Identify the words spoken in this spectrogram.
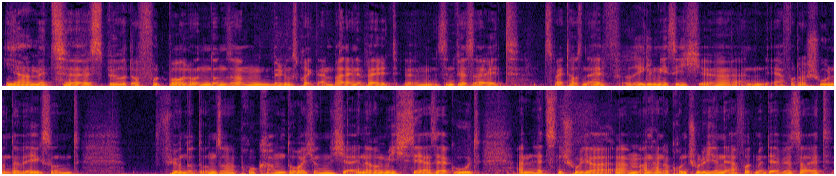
Ja, mit äh, Spirit of Football und unserem Bildungsprojekt Ein Ball, eine Welt ähm, sind wir seit 2011 regelmäßig äh, an Erfurter Schulen unterwegs und führen dort unser Programm durch. Und ich erinnere mich sehr, sehr gut am letzten Schuljahr ähm, an einer Grundschule hier in Erfurt, mit der wir seit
